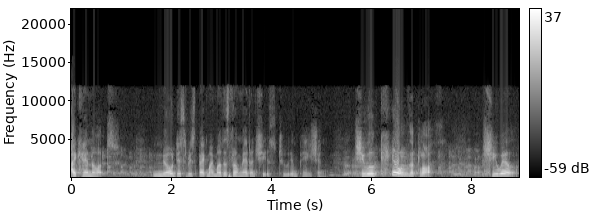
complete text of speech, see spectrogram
I cannot. No disrespect. My mother's from Medan. She is too impatient. She will kill the cloth. She will.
